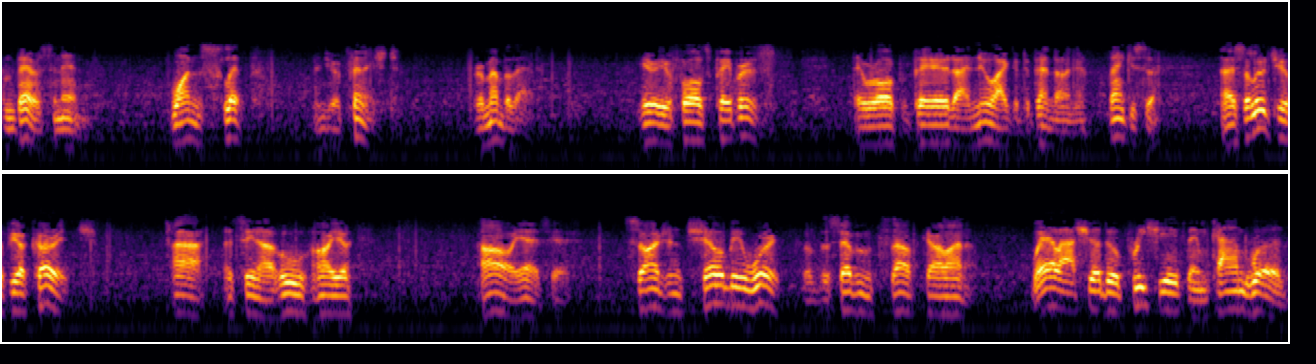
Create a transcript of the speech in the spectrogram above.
embarrassing end. One slip, and you're finished. Remember that. Here are your false papers. They were all prepared. I knew I could depend on you. Thank you, sir. I salute you for your courage. Ah, let's see now. Who are you? Oh, yes, yes. Sergeant Shelby Worth of the 7th South Carolina. Well, I sure do appreciate them kind words,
